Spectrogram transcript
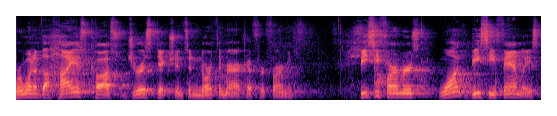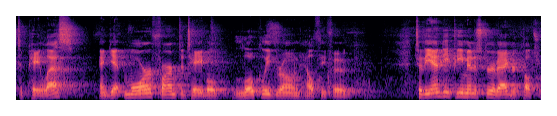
We're one of the highest cost jurisdictions in North America for farming. BC farmers want BC families to pay less and get more farm to table, locally grown, healthy food. To the NDP Minister of Agriculture,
